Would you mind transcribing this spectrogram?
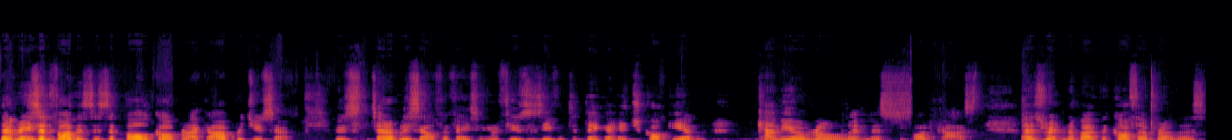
the reason for this is that Paul Kobrak, our producer, who's terribly self effacing, refuses even to take a Hitchcockian cameo role in this podcast has written about the Cother brothers,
